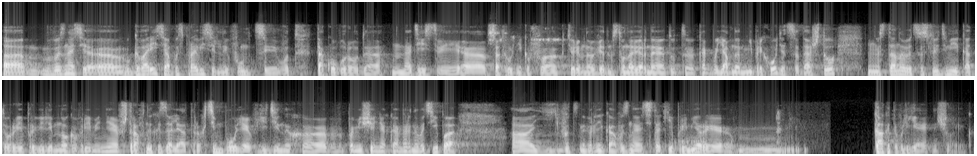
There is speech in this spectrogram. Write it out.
А, вы знаете, э, говорить об исправительной функции вот такого рода действий э, сотрудников э, тюремного ведомства, наверное, тут как бы явно не приходится, да, что становится с людьми, которые провели много времени в штрафных изоляторах, тем более в единых помещениях камерного типа, вот наверняка вы знаете такие примеры, как это влияет на человека?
